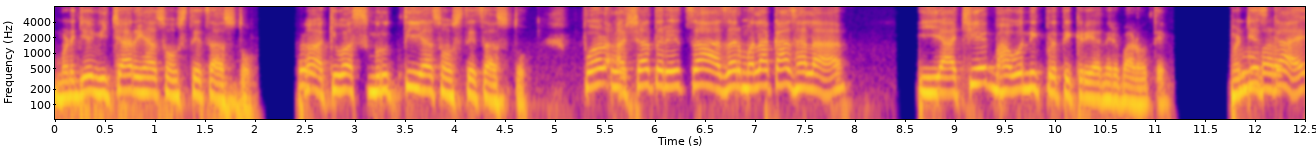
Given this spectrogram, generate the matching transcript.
म्हणजे विचार ह्या संस्थेचा असतो. हा किंवा स्मृती ह्या संस्थेचा असतो. पण अशा तऱ्हेचा आजार मला का झाला? याची एक भावनिक प्रतिक्रिया निर्माण होते. म्हणजेच काय?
